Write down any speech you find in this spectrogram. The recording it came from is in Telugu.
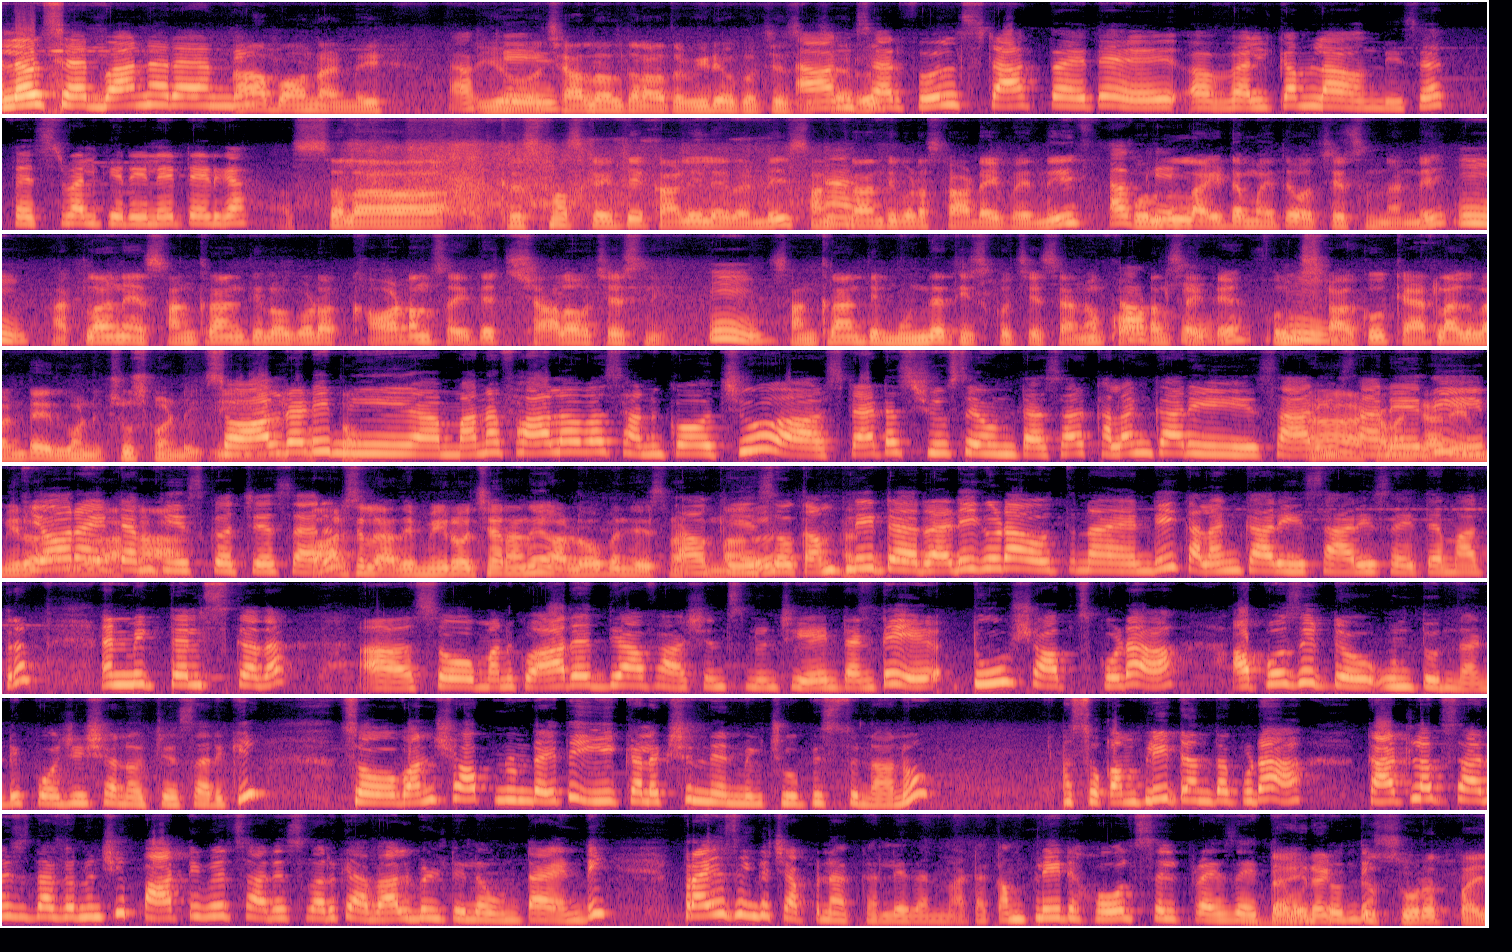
హలో సార్ బాగున్నారా అండి? అయ్యో చాలా రోజుల తర్వాత వీడియోకి వచ్చేసి అవును సార్ ఫుల్ స్టాక్తో అయితే వెల్కమ్ లా ఉంది సార్. ఫెస్టివల్కి రిలేటెడ్గా అసలు క్రిస్మస్కి అయితే ఖాళీ లేదండి. సంక్రాంతి కూడా స్టార్ట్ అయిపోయింది. ఫుల్ ఐటమ్ అయితే వచ్చేసిందండి. అట్లానే సంక్రాంతిలో కూడా కాటన్స్ అయితే చాలా వచ్చేసినాయి. సంక్రాంతి ముందే తీసుకొచ్చేసాను కాటన్స్ అయితే ఫుల్ స్టాక్. కేటలాగులు అంటే ఇదిగోండి చూసుకోండి. సో ఆల్రెడీ మీ మన ఫాలోవర్స్ అనుకోవచ్చు స్టేటస్ చూసే ఉంటారు సార్. కలంకారీ సారీస్ అనేది ప్యూర్ ఐటమ్. తీసుకొచ్చేసారు. పార్సల్ అది మీరు వచ్చారని వాళ్ళు ఓపెన్ ఓకే చేసినట్టున్నారు సో కంప్లీట్ రెడీ కూడా అవుతున్నాయండి కలంకారీ సారీస్ అయితే మాత్రం. అండ్ మీకు తెలుసు కదా సో మనకు ఆరాధ్య ఫ్యాషన్స్ నుంచి ఏంటంటే టూ షాప్స్ కూడా అపోజిట్ ఉంటుందండి పొజిషన్ వచ్చేసరికి. సో వన్ షాప్ నుండి అయితే ఈ కలెక్షన్ నేను మీకు చూపిస్తున్నాను. సో కంప్లీట్ అంతా కూడా క్యాటలాగ్ సారీస్ దగ్గర నుంచి పార్టీ వేర్ సారీస్ వరకు అవైలబిలిటీలో ఉంటాయండి. ప్రైస్ ఇంకా చెప్పనక్కర్లేదన్నమాట. కంప్లీట్ హోల్సేల్ ప్రైస్ అయితే ఉంటుంది. సూరత్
